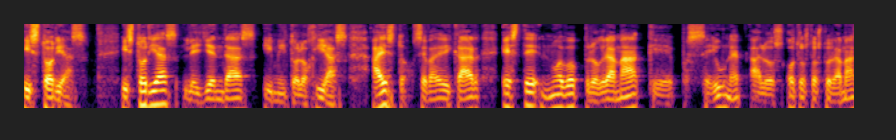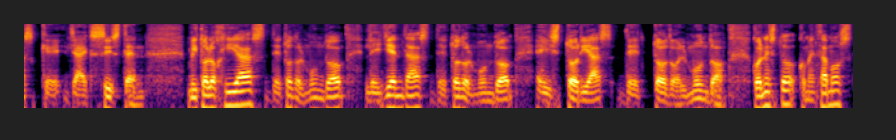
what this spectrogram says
Historias. Historias, leyendas y mitologías. A esto se va a dedicar este nuevo programa que pues, se une a los otros dos programas que ya existen. Mitologías de todo el mundo, leyendas de todo el mundo e historias de todo el mundo. Con esto comenzamos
